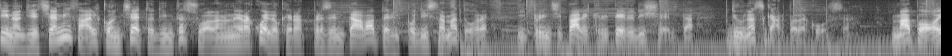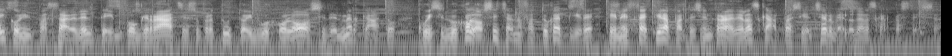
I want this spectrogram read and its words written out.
Fino a dieci anni fa il concetto di intersuola non era quello che rappresentava per il podista amatore il principale criterio di scelta di una scarpa da corsa. Ma poi, con il passare del tempo, grazie soprattutto ai due colossi del mercato, questi due colossi ci hanno fatto capire che in effetti la parte centrale della scarpa sia il cervello della scarpa stessa.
